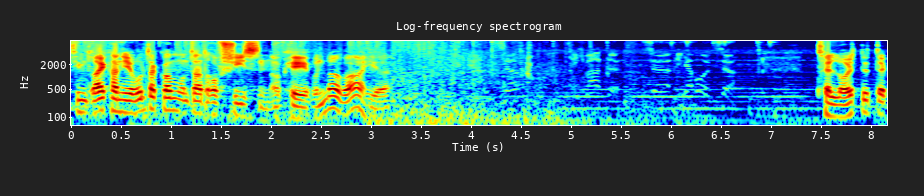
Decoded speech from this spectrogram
Team 3 kann hier runterkommen und darauf schießen. Okay, wunderbar hier. Der leugnet der...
